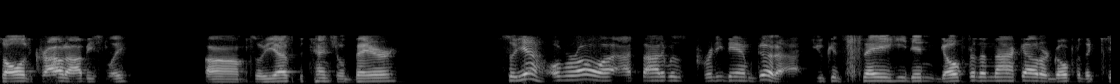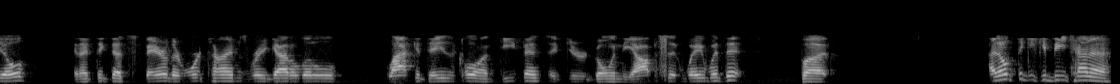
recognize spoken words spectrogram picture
solid crowd, obviously. Um, so he has potential there. So yeah, overall, I, I thought it was pretty damn good. I, you could say he didn't go for the knockout or go for the kill, and I think that's fair. There were times where he got a little lackadaisical on defense if you're going the opposite way with it, but I don't think he can be kind of.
